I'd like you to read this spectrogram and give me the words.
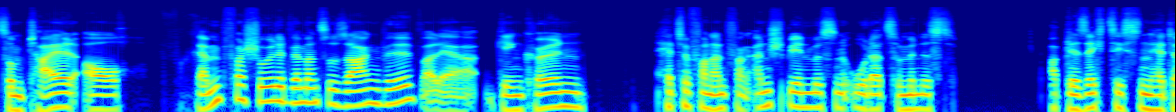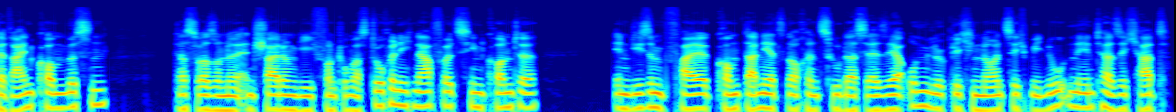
Zum Teil auch fremdverschuldet, wenn man so sagen will, weil er gegen Köln hätte von Anfang an spielen müssen oder zumindest ab der 60. hätte reinkommen müssen. Das war so eine Entscheidung, die ich von Thomas Tuchel nicht nachvollziehen konnte. In diesem Fall kommt dann jetzt noch hinzu, dass er sehr unglückliche 90 Minuten hinter sich hat.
